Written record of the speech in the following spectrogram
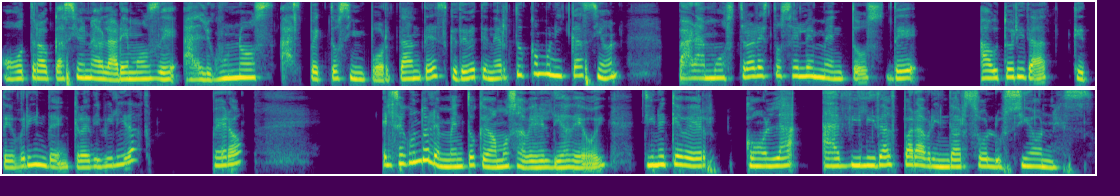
otra ocasión hablaremos de algunos aspectos importantes que debe tener tu comunicación para mostrar estos elementos de autoridad que te brinden credibilidad. Pero el segundo elemento que vamos a ver el día de hoy tiene que ver con la habilidad para brindar soluciones.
